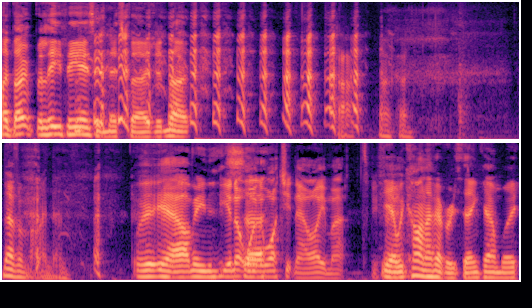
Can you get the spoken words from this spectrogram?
I don't believe he is in this version. No. Ah, okay. Never mind then. Well, yeah, I mean, you're not uh, to watch it now, are you, Matt? Yeah, we can't have everything, can we?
